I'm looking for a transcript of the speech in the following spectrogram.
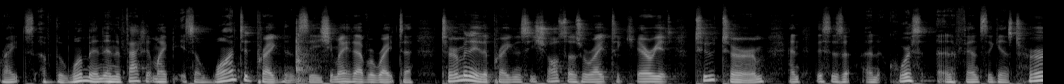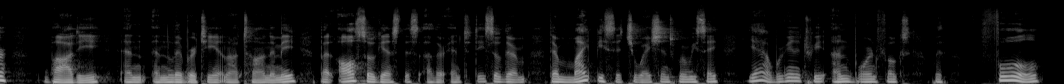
rights of the woman. And in fact, it might be it's a wanted pregnancy. She might have a right to terminate the pregnancy. She also has a right to carry it to term. And this is, a, an, of course, an offense against her body and, and liberty and autonomy, but also against this other entity. So there, there might be situations where we say, yeah, we're going to treat unborn folks with full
